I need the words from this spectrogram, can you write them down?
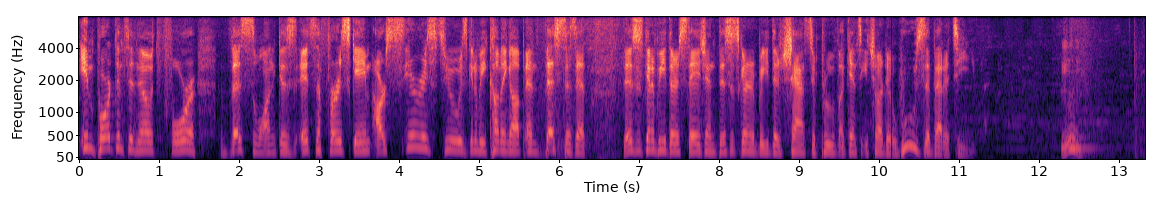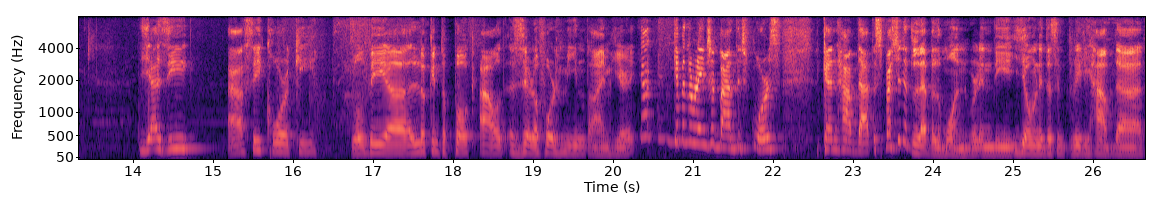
important to note for this one because it's the first game. Our Series 2 is going to be coming up and this is it. This is going to be their stage and this is going to be their chance to prove against each other who's the better team. Hmm. Yazi, Asi, Corki will be uh, looking to poke out Zero for the meantime here. Yeah, given the range advantage, of course can have that, especially at level 1, wherein the Yone doesn't really have that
